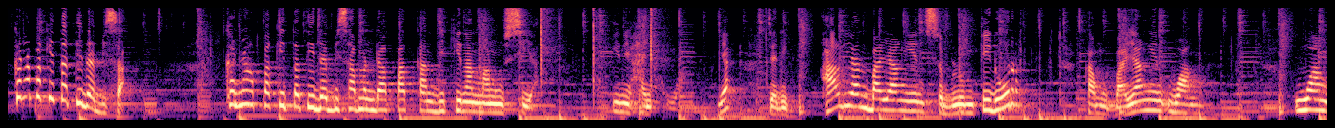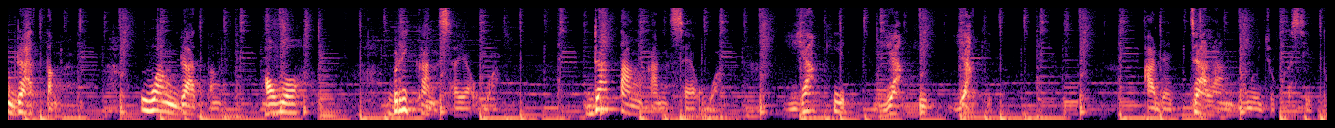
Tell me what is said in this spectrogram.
Kenapa kita tidak bisa? Kenapa kita tidak bisa mendapatkan bikinan manusia? Ini hanya uang, ya. Jadi kalian bayangin sebelum tidur, kamu bayangin uang. Uang datang. Uang datang. Allah berikan saya uang. Datangkan saya uang. Yakin, yakin, yakin. Ada jalan menuju ke situ.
